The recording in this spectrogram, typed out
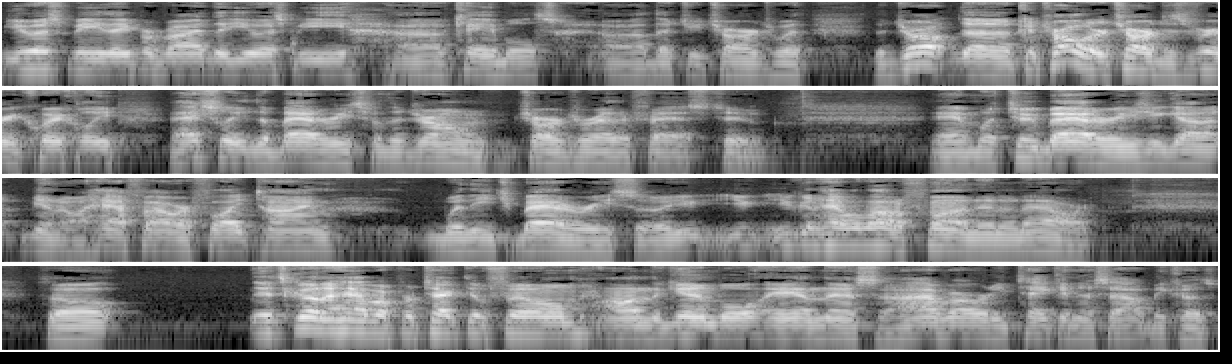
USB. They provide the USB uh, cables uh, that you charge with. The drone, the controller charges very quickly. Actually, the batteries for the drone charge rather fast too. And with two batteries, you got you know a half hour flight time with each battery, so you you, you can have a lot of fun in an hour. So it's going to have a protective film on the gimbal and this. I've already taken this out because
